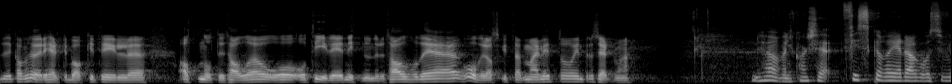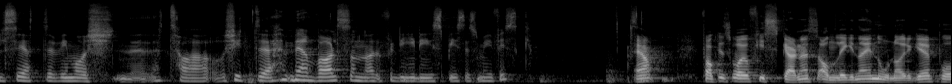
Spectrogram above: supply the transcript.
Det kan du høre helt tilbake til 1880-tallet og, og tidlig 1900-tall. Og det overrasket meg litt og interesserte meg. Du hører vel kanskje fiskere i dag også vil si at vi må ta skyte mer hval fordi de spiser så mye fisk? Så. Ja, faktisk var jo Fiskernes anliggende i Nord-Norge på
